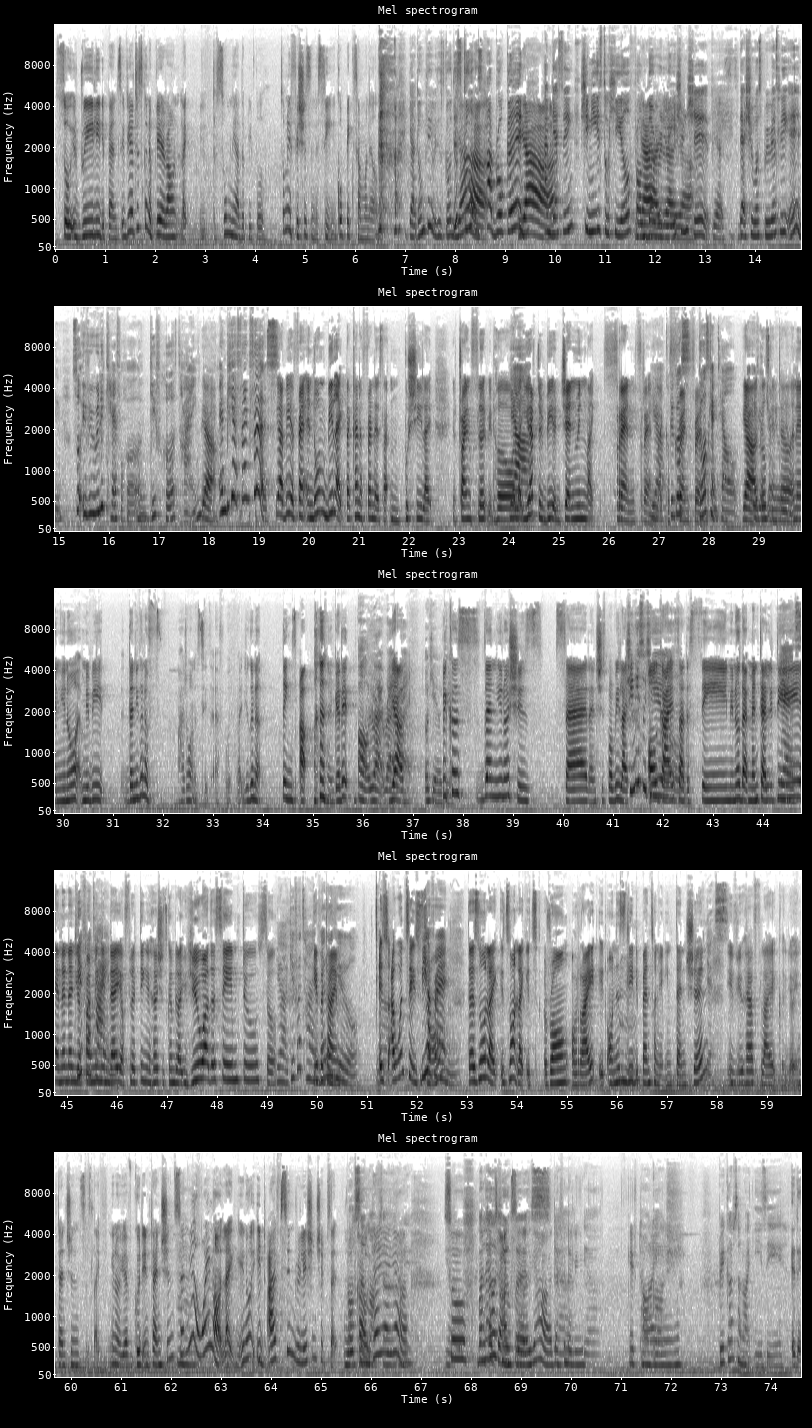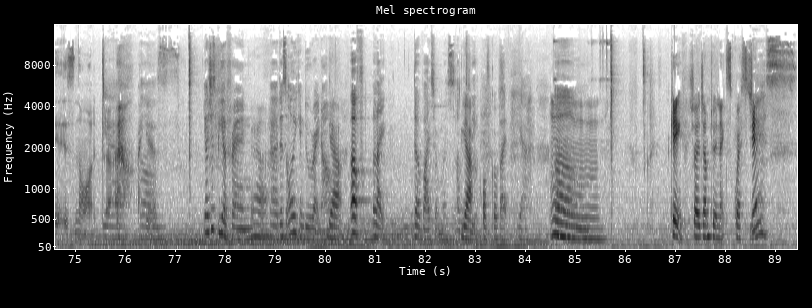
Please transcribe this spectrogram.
So it really depends. If you're just gonna play around, like there's so many other people, so many fishes in the sea. Go pick someone else. yeah, don't play with this girl. This girl is heartbroken. Yeah. I'm guessing she needs to heal from Yeah, the yeah, yeah. relationship Yes. that she was previously in. So if you really care for her, give her time. Mm. Yeah. And be a friend first. Yeah, be a friend and don't be like that kind of friend that's like mm, pushy, like you try and flirt with her. or, Like Yeah. you have to be a genuine like friend, friend, Yeah, like a because friend, friend. girls can tell. yeah, girls can tell, and then you know maybe then you're gonna. F- I don't want to say the f word, but you're gonna things up. Get it? oh right, right, Yeah. right. Okay, okay. Because then you know she's sad and she's probably like She needs to all heal. guys are the same you know that mentality Yes. and then, then you're coming in there you're flirting with her she's gonna be like you are the same too so yeah, give her time. Give her let time. It's Yeah. I wouldn't say it's Be wrong. friend. There's no like it's not like it's wrong or right. It honestly depends on your intention. Mm-hmm. Yes. If you have like your intentions is like you know you have good intentions, then Mm-hmm. yeah, why not? Like you know it. I've seen relationships that work Blossom out. Yeah, yeah, yeah. yeah. So But let that's your answer. first. Yeah, definitely. Yeah. Give Oh, time. gosh. Breakups are not easy. it is not. Yeah, I um, guess. Yeah, just be a friend. Yeah. Yeah, that's all you can do right now. Yeah. Of like the advice from us, obviously. Yeah, of course. But yeah. Mm. Um, Okay, shall I jump to the next question? yes.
